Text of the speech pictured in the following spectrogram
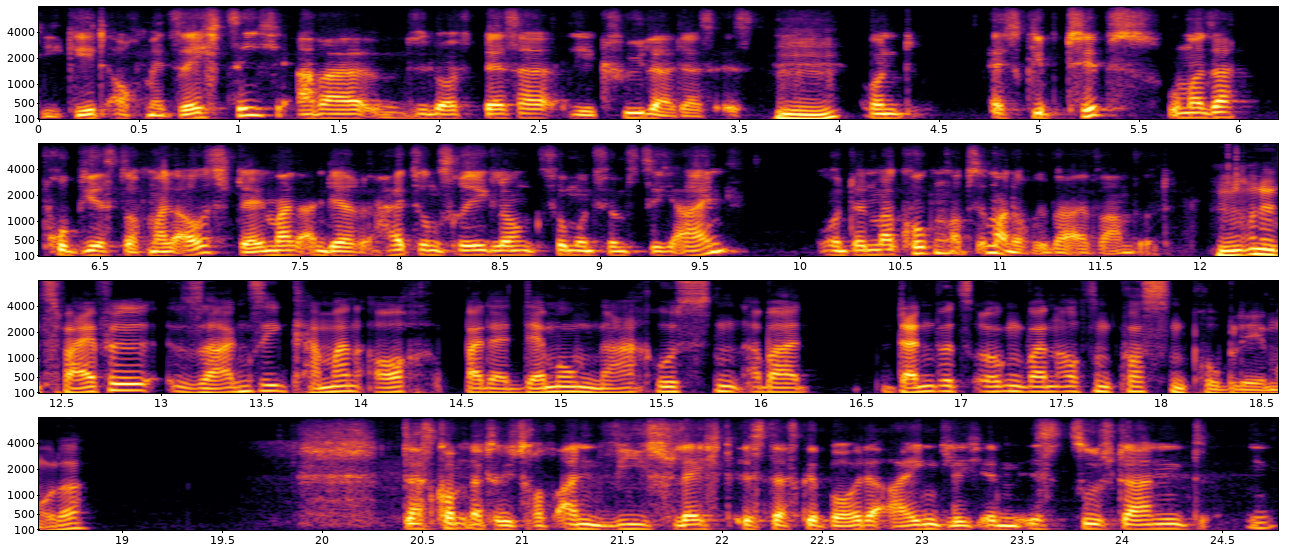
Die geht auch mit 60, aber sie läuft besser, je kühler das ist. Mhm. Und es gibt Tipps, wo man sagt, probier es doch mal aus, stell mal an der Heizungsregelung 55 ein und dann mal gucken, ob es immer noch überall warm wird. Hm, und im Zweifel, sagen Sie, kann man auch bei der Dämmung nachrüsten, aber dann wird es irgendwann auch zum Kostenproblem, oder? Das kommt natürlich darauf an, wie schlecht ist das Gebäude eigentlich im Ist-Zustand. Ein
